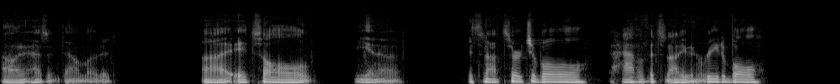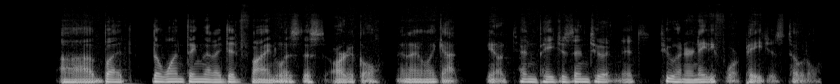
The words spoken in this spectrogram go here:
oh, it hasn't downloaded. Uh, it's all, you know, it's not searchable. Half of it's not even readable. Uh, but the one thing that I did find was this article, and I only got, you know, 10 pages into it, and it's 284 pages total.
